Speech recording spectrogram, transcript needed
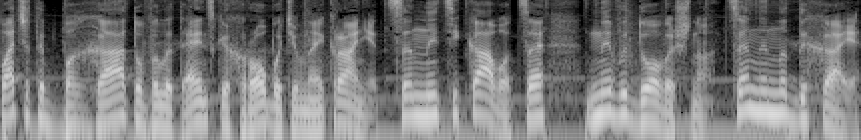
бачити багато велетенських роботів на екрані. Це не цікаво, це не видовищно, це не надихає.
